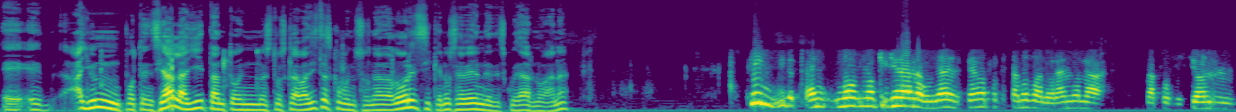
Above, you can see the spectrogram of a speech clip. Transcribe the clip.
Eh, eh, hay un potencial allí, tanto en nuestros clavadistas como en nuestros nadadores, y que no se deben de descuidar, ¿no, Ana? Sí, no, no quisiera reunir el tema porque estamos valorando la, la posición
